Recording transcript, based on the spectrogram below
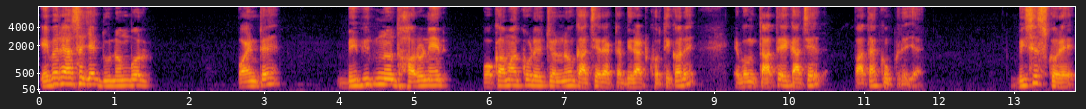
এবারে আসা যাক দু নম্বর পয়েন্টে। বিভিন্ন ধরনের পোকামাকড়ের জন্য গাছের একটা বিরাট ক্ষতি করে এবং তাতে গাছের পাতা কুঁকড়ে যায়। বিশেষ করে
